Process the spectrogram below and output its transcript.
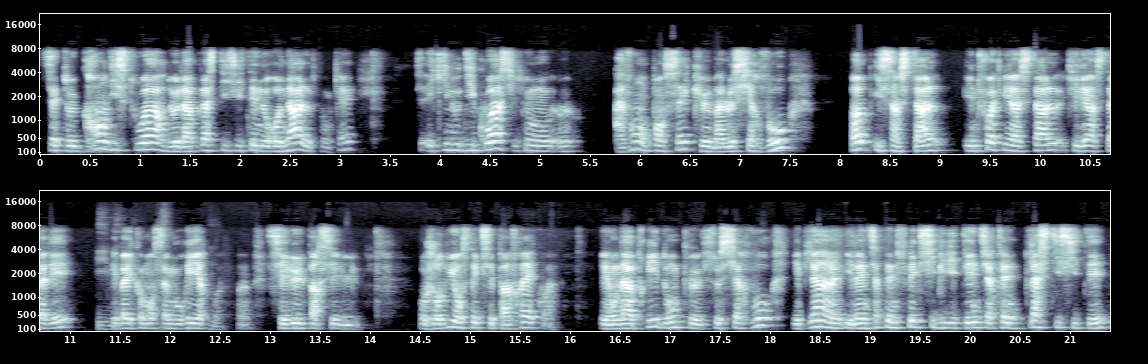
cette grande histoire de la plasticité neuronale. Et qui nous dit quoi C'est euh, avant on pensait que bah, le cerveau, hop, il s'installe. Une fois qu'il installe, qu'il est installé, il... Et eh ben, il commence à mourir, hein, cellule par cellule. Aujourd'hui, on sait que c'est pas vrai, quoi. Et on a appris donc que ce cerveau, eh bien, il a une certaine flexibilité, une certaine plasticité,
